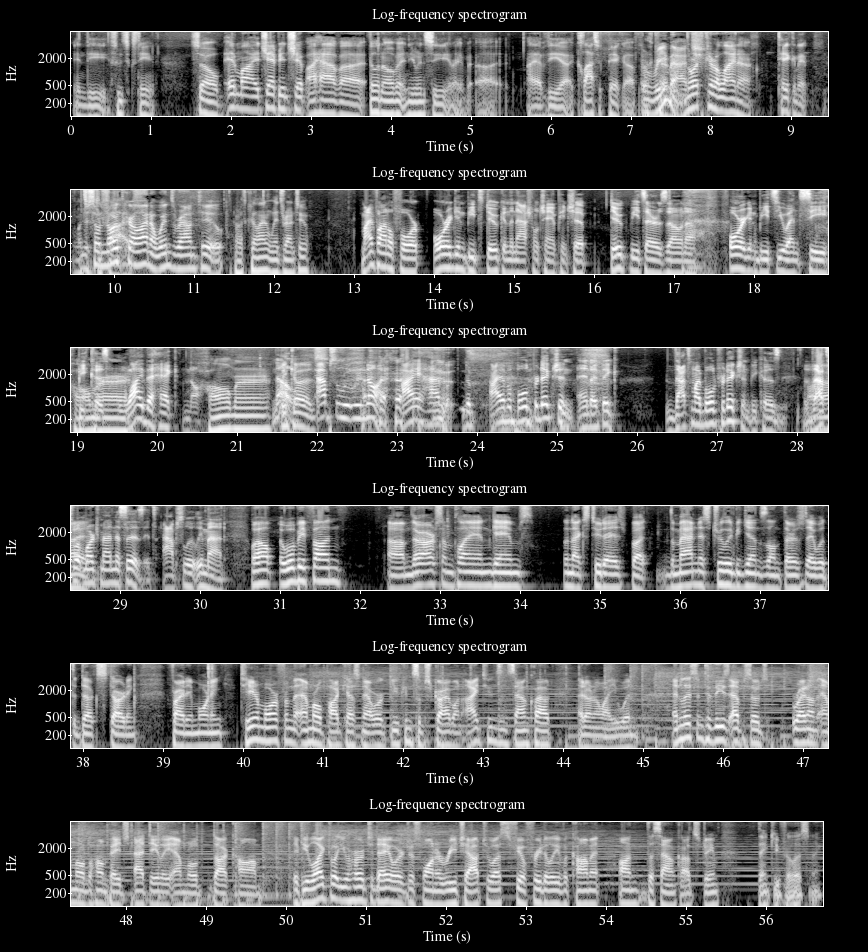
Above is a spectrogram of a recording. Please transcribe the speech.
in the Sweet 16. So in my championship, I have uh, Villanova and UNC, and I have uh, I have the uh, classic pick of A North Carolina- rematch. North Carolina taking it. so North Carolina wins round two. North Carolina wins round two. My final four: Oregon beats Duke in the national championship. Duke beats Arizona. Oregon beats UNC because why the heck not? Homer. No, Because- absolutely not. I have the I have a bold prediction, and I think that's my bold prediction because that's what March Madness is. It's absolutely mad. Well, it will be fun. Um, there are some playing games the next two days, but the madness truly begins on Thursday with the Ducks starting Friday morning. To hear more from the Emerald Podcast Network, you can subscribe on iTunes and SoundCloud. I don't know why you wouldn't. And listen to these episodes right on the Emerald homepage at dailyemerald.com. If you liked what you heard today or just want to reach out to us, feel free to leave a comment on the SoundCloud stream. Thank you for listening.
